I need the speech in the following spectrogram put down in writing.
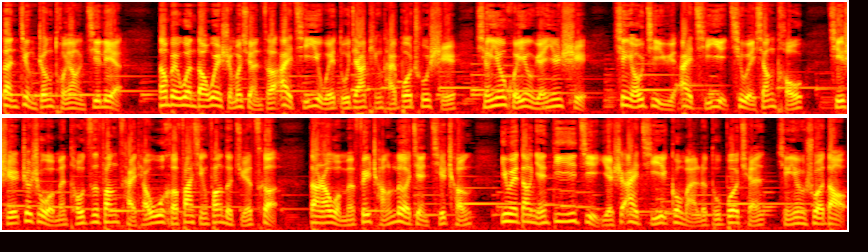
但竞争同样激烈。当被问到为什么选择爱奇艺为独家平台播出时，邢英回应原因是《星游记》与爱奇艺气味相投。其实这是我们投资方彩条屋和发行方的决策。当然，我们非常乐见其成，因为当年第一季也是爱奇艺购买了独播权。邢英说道。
